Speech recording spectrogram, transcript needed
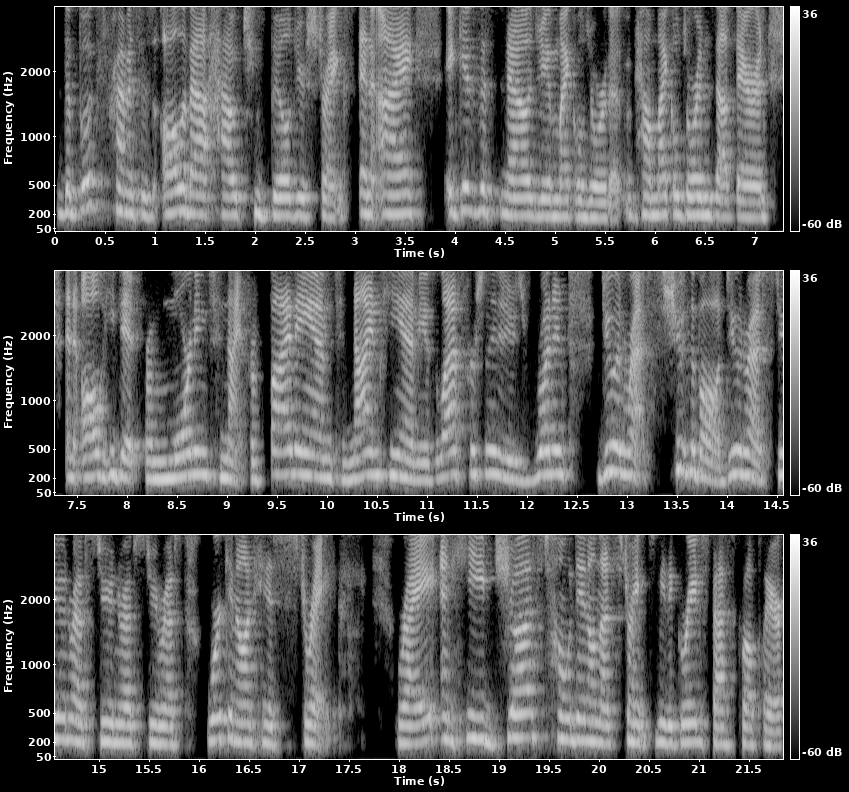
the book's premise is all about how to build your strengths. And I, it gives this analogy of Michael Jordan, how Michael Jordan's out there and, and all he did from morning to night, from 5 a.m. to 9 p.m. He was the last person that he was running, doing reps, shooting the ball, doing reps, doing reps, doing reps, doing reps, working on his strength right? And he just honed in on that strength to be the greatest basketball player.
